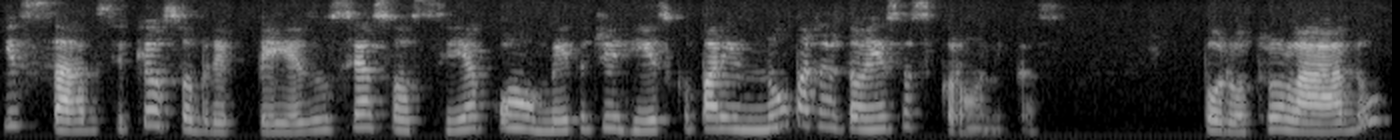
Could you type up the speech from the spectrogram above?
e sabe-se que o sobrepeso se associa com aumento de risco para inúmeras doenças crônicas. Por outro lado,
